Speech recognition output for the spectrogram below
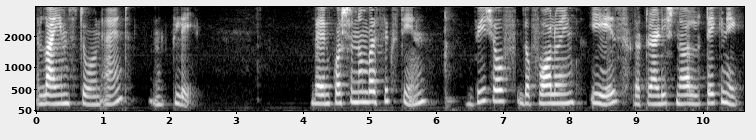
limestone and clay. Then question number 16 which of the following is the traditional technique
